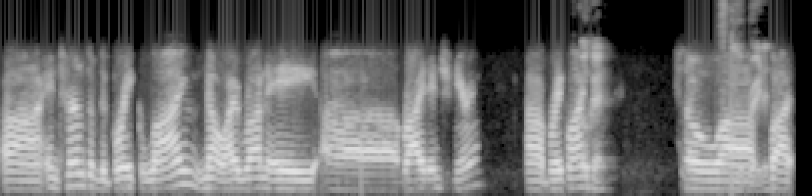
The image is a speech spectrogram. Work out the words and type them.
Uh, in terms of the brake line, no, I run a uh, Ride Engineering uh, brake line. Okay. So, uh, but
